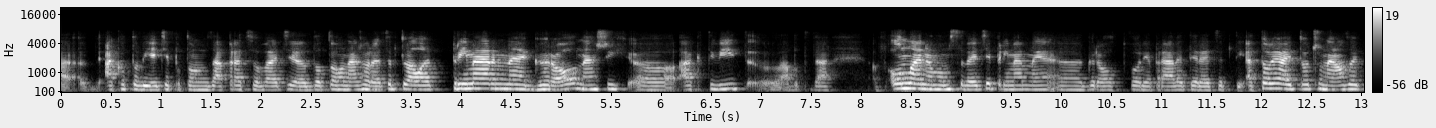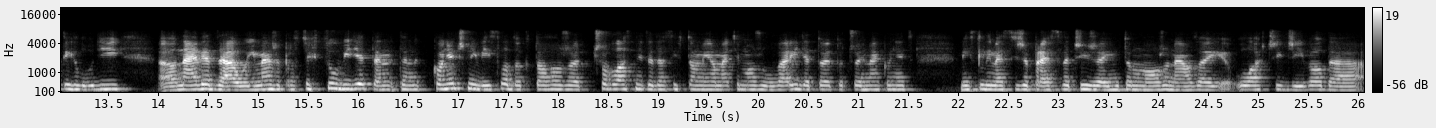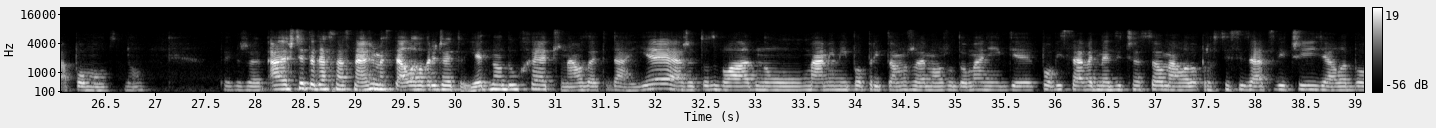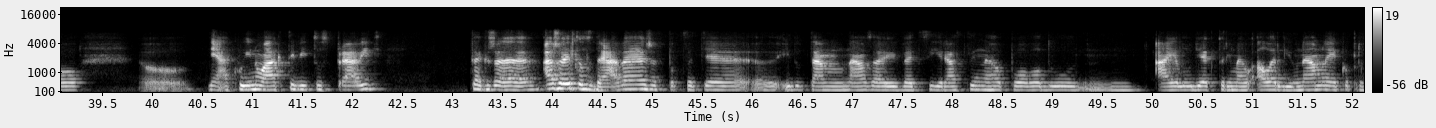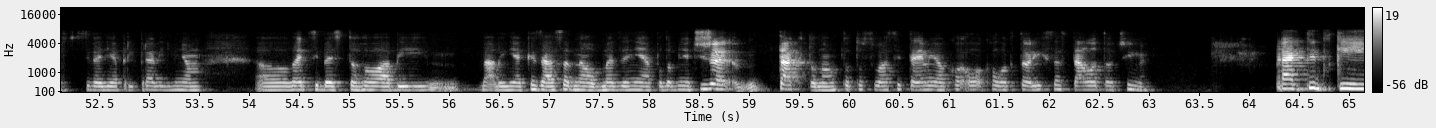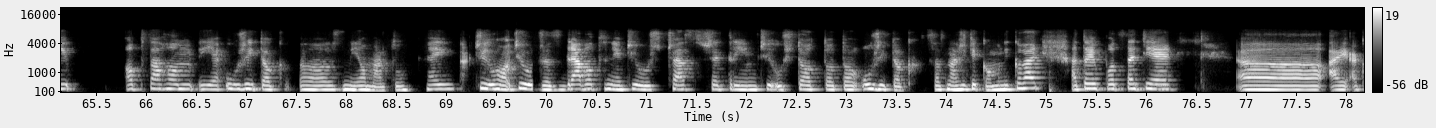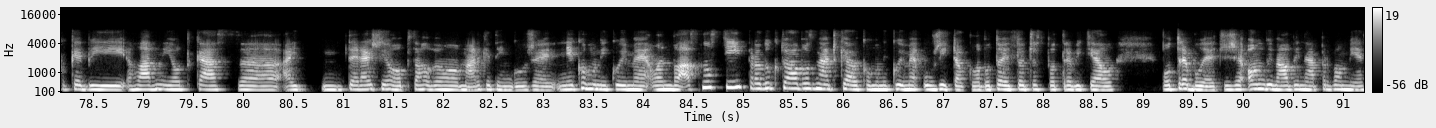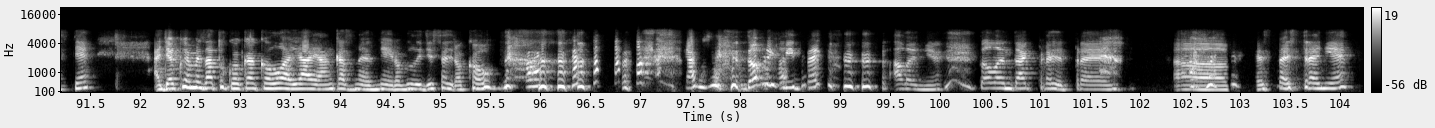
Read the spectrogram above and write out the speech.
ako to viete potom zapracovať uh, do toho nášho receptu, ale primárne gro našich uh, aktivít, alebo teda v onlineovom svete primárne gro tvoria práve tie recepty. A to je aj to, čo naozaj tých ľudí najviac zaujíma, že proste chcú vidieť ten, ten konečný výsledok toho, že čo vlastne teda si v tom miomate môžu uvariť a to je to, čo ich nakoniec uh, myslíme si, že presvedčí, že im to môže naozaj uľahčiť život a, a pomôcť. No. Takže, a ešte teda sa snažíme stále hovoriť, že je to jednoduché, čo naozaj teda je a že to zvládnu maminy popri tom, že môžu doma niekde povysávať medzičasom alebo proste si zacvičiť alebo o, nejakú inú aktivitu spraviť. Takže, a že je to zdravé, že v podstate e, idú tam naozaj veci rastlinného pôvodu, mm, aj ľudia, ktorí majú alergiu na mlieko, proste si vedia pripraviť v ňom e, veci bez toho, aby mali nejaké zásadné obmedzenia a podobne. Čiže takto, no, toto sú asi témy, okolo, okolo ktorých sa stále točíme. Prakticky obsahom je úžitok uh, z miomatu. Hej? Či, ho, či už zdravotne, či už čas šetrím, či už to, to, to úžitok sa snažíte komunikovať. A to je v podstate uh, aj ako keby hlavný odkaz uh, aj terajšieho obsahového marketingu, že nekomunikujme len vlastnosti produktu alebo značky, ale komunikujme úžitok, lebo to je to, čo spotrebiteľ potrebuje. Čiže on by mal byť na prvom mieste. Uh, a ďakujeme za tú Coca-Colu a ja a Janka sme v nej robili 10 rokov. Takže dobrý feedback, ale nie. To len tak pre, pre uh, spestrenie.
